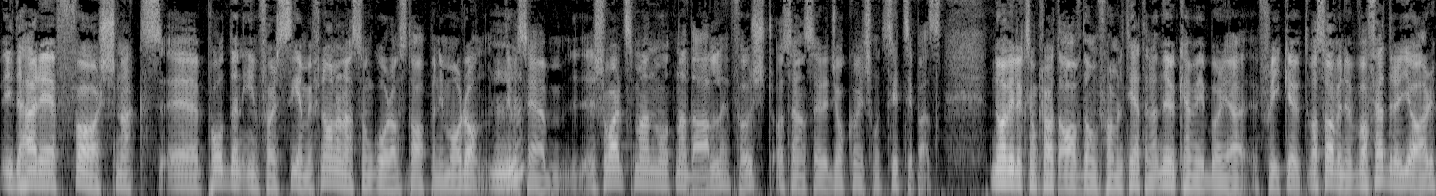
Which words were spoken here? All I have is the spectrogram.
Eh, det här är försnackspodden eh, inför semifinalerna som går av stapeln imorgon. Mm. Det vill säga Schwartzman mot Nadal först och sen så är det Djokovic mot Tsitsipas. Nu har vi liksom klarat av de formaliteterna. Nu kan vi börja freaka ut. Vad sa vi nu? Vad Federer gör?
